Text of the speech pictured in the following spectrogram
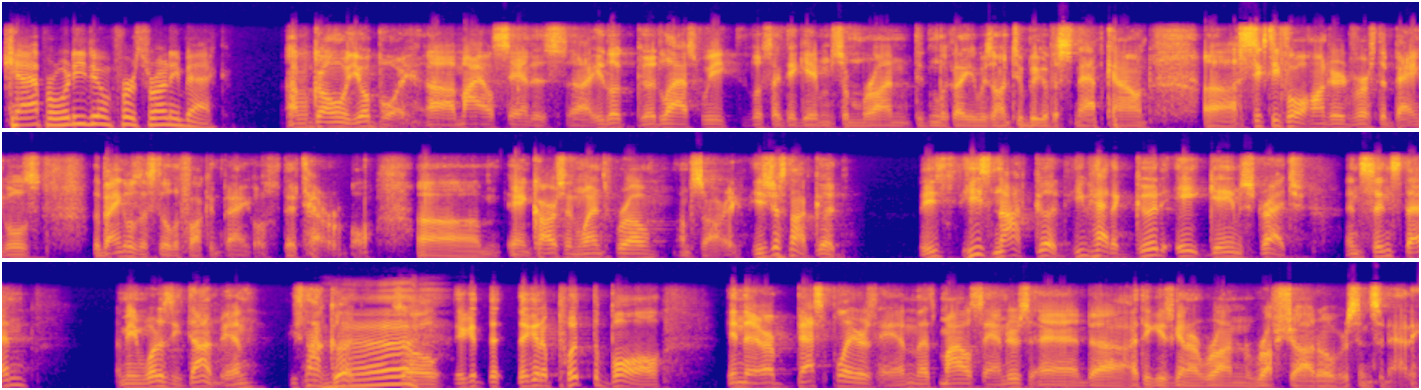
Capper, what are you doing first running back? I'm going with your boy, uh, Miles Sanders. Uh, he looked good last week. Looks like they gave him some run. Didn't look like he was on too big of a snap count. Uh, 6,400 versus the Bengals. The Bengals are still the fucking Bengals. They're terrible. Um, and Carson Wentz, bro, I'm sorry. He's just not good. He's he's not good. He had a good eight game stretch, and since then, I mean, what has he done, man? He's not good. Uh. So they're gonna- they're going to put the ball in their best player's hand. That's Miles Sanders, and uh, I think he's going to run roughshod over Cincinnati.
